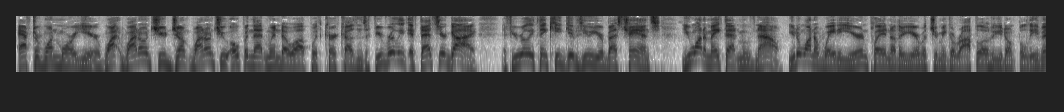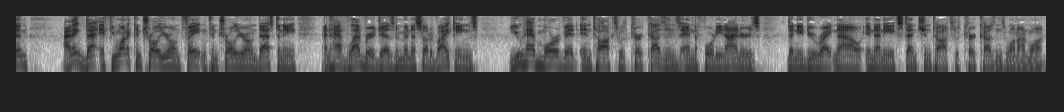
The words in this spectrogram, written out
after one more year. Why why don't you jump why don't you open that window up with Kirk Cousins? If you really if that's your guy, if you really think he gives you your best chance, you want to make that move now. You don't want to wait a year and play another year with Jimmy Garoppolo who you don't believe in. I think that if you want to control your own fate and control your own destiny and have leverage as the Minnesota Vikings, you have more of it in talks with Kirk Cousins and the 49ers than you do right now in any extension talks with Kirk Cousins one on one.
